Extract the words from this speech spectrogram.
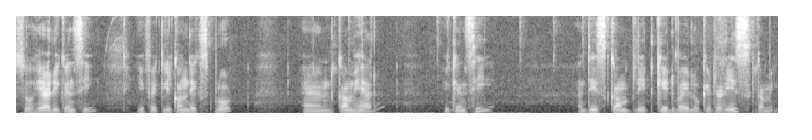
So here you can see if I click on the explore and come here you can see this complete get by locator is coming.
